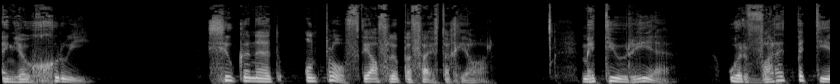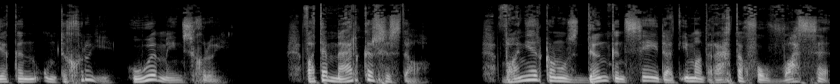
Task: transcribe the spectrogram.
in jou groei? Sielkunde het ontplof die afgelope 50 jaar met teorieë oor wat dit beteken om te groei, hoe 'n mens groei. Watter merkers is daar? Wanneer kan ons dink en sê dat iemand regtig volwasse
